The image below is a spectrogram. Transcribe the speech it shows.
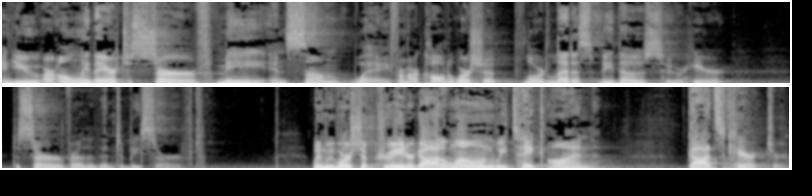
and you are only there to serve me in some way. From our call to worship, Lord, let us be those who are here to serve rather than to be served. When we worship Creator God alone, we take on God's character,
